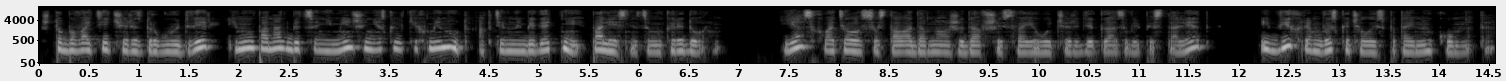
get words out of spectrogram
Чтобы войти через другую дверь, ему понадобится не меньше нескольких минут активной беготни по лестницам и коридорам. Я схватила со стола давно ожидавший своей очереди газовый пистолет и вихрем выскочила из потайной комнаты.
